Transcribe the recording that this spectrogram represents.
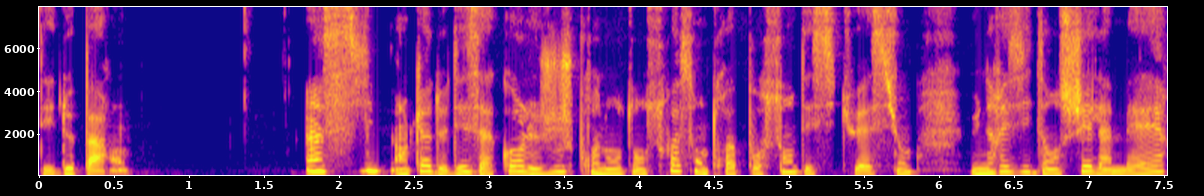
des deux parents. Ainsi, en cas de désaccord, le juge prononce dans 63% des situations une résidence chez la mère,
